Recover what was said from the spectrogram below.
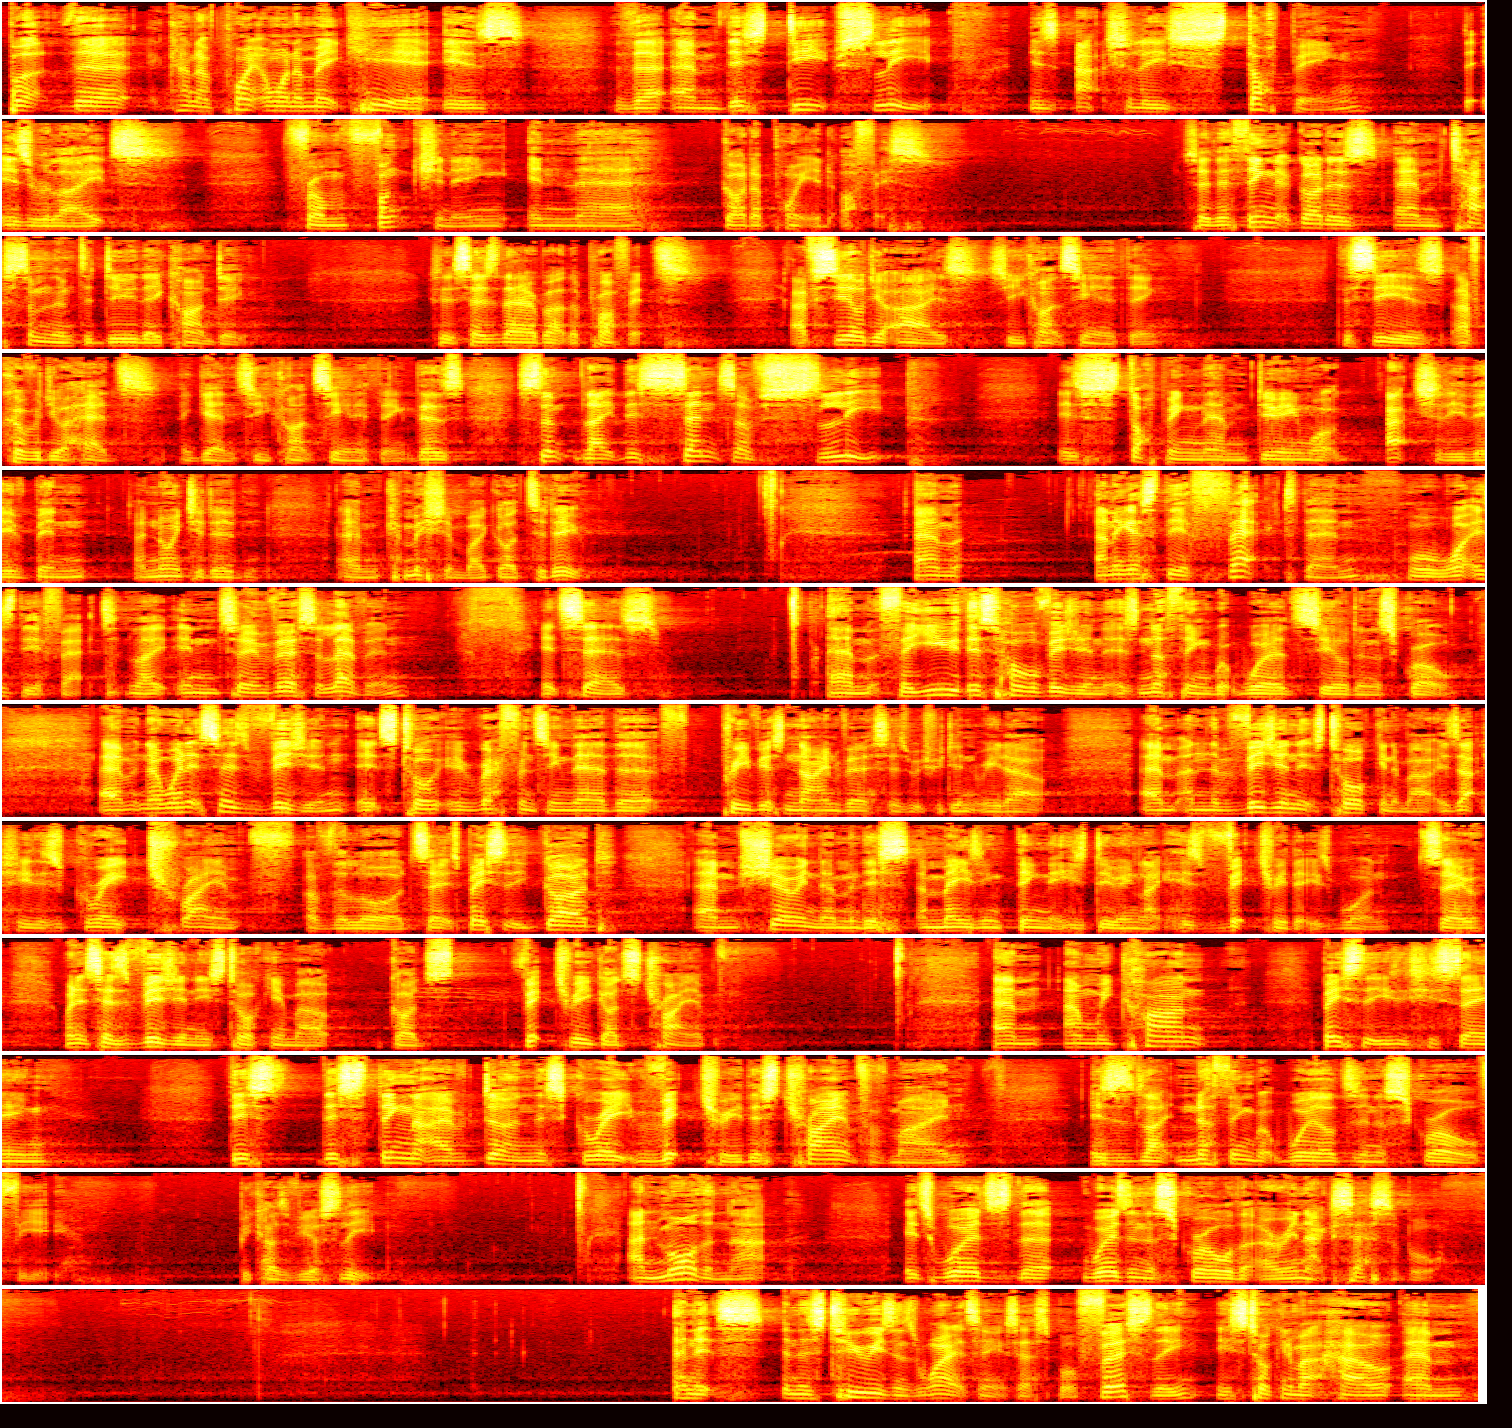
but the kind of point I want to make here is that um, this deep sleep is actually stopping the Israelites from functioning in their God appointed office. So the thing that God has um, tasked some of them to do, they can't do. Because it says there about the prophets I've sealed your eyes so you can't see anything. The sea is, I've covered your heads again so you can't see anything. There's some, like this sense of sleep is stopping them doing what actually they've been anointed and um, commissioned by God to do. Um, and I guess the effect then, well, what is the effect? Like in, so in verse 11, it says, um, For you, this whole vision is nothing but words sealed in a scroll. Um, now, when it says vision, it's talk, referencing there the previous nine verses, which we didn't read out. Um, and the vision it's talking about is actually this great triumph of the Lord. So it's basically God um, showing them this amazing thing that He's doing, like His victory that He's won. So when it says vision, He's talking about God's victory, God's triumph. Um, and we can't, basically, He's saying, this, this thing that I've done, this great victory, this triumph of mine, is like nothing but words in a scroll for you because of your sleep. And more than that, it's words, that, words in the scroll that are inaccessible. And, it's, and there's two reasons why it's inaccessible. Firstly, he's talking about how um,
